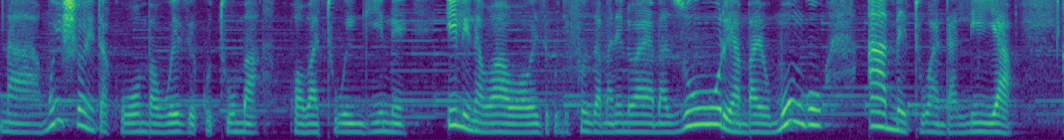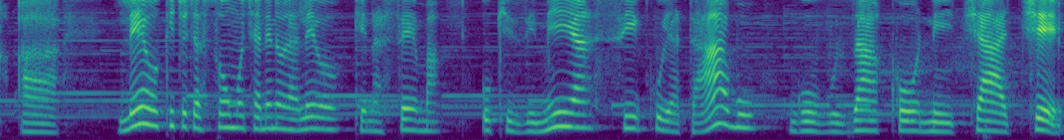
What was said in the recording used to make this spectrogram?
na mwisho nitakuomba uweze kutuma kwa watu wengine, ili na wao waweze kujifunza maneno haya mazuri ambayo Mungu ametuandalia. Uh, leo kichwa cha somo cha neno la leo kinasema ukizimia siku ya taabu, nguvu zako ni chache.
